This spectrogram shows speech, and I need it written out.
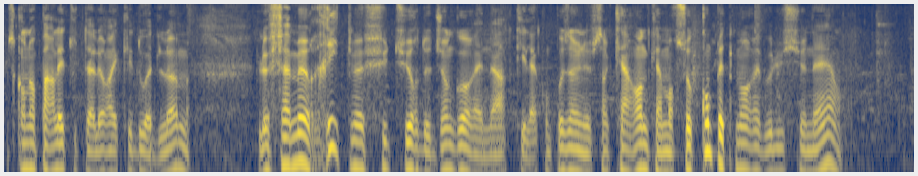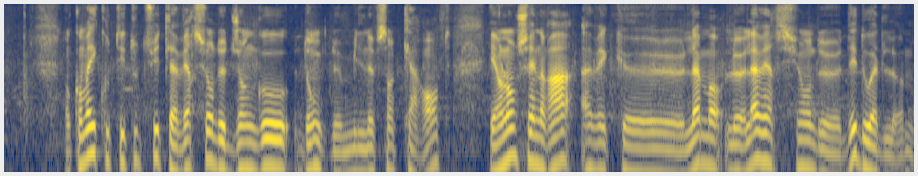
parce qu'on en parlait tout à l'heure avec les doigts de l'homme. Le fameux rythme futur de Django Reinhardt, qu'il a composé en 1940, qui est un morceau complètement révolutionnaire. Donc on va écouter tout de suite la version de Django donc de 1940 et on l'enchaînera avec euh, la, version de, des Doigts de l'homme.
